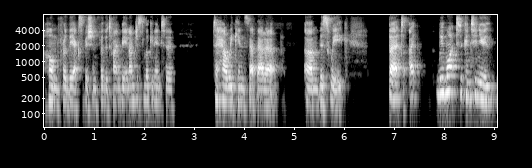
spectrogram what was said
home for the exhibition for the time being. I'm just looking into to how we can set that up um, this week. But I, we want to continue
